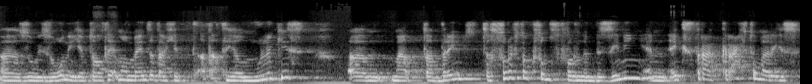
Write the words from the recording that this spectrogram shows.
Uh, sowieso niet. Je hebt altijd momenten dat, je, dat heel moeilijk is. Um, maar dat, brengt, dat zorgt ook soms voor een bezinning en extra kracht om ergens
